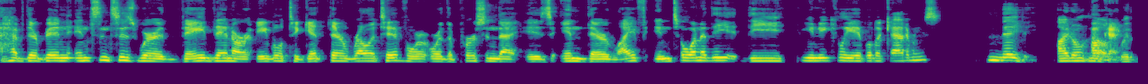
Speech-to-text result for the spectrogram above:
have there been instances where they then are able to get their relative or, or the person that is in their life into one of the the uniquely abled academies? Maybe I don't know. Okay. With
